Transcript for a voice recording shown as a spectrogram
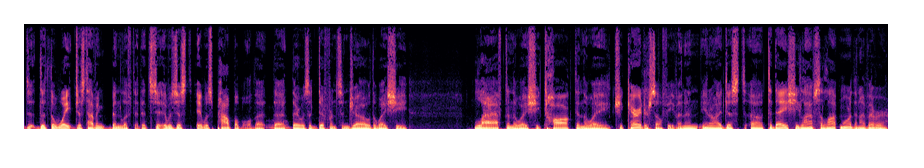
the the weight just having been lifted. It's it was just it was palpable that that there was a difference in Joe, the way she laughed and the way she talked and the way she carried herself even and you know I just uh today she laughs a lot more than I've ever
